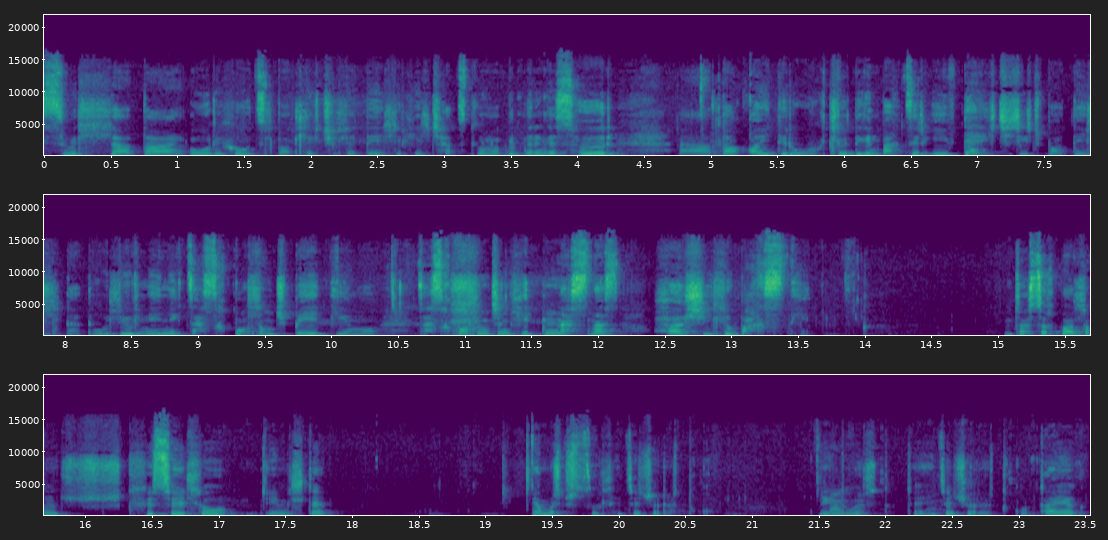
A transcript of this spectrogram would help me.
эсвэл одоо өөрийнхөө үзэл бодлыг чөлөөтэй илэрхийлж чаддгүй юм бид нар ингээд суур одоо гой тэр өгөгдлүүдийг нь баг зэрэг эвдээ хийчих гэж бодъё л та. Тэгвэл ер нь энийг засах боломж байдаг юм уу? Засах боломж нь хэдэн наснаас хойш илүү багасдаг юм? Засах боломж гэхээсээ илүү юм л дээ ямар ч зүйл хизээж оройтхгүй. Нэгдүгээр тийм хизээж оройтхгүй. Та яг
